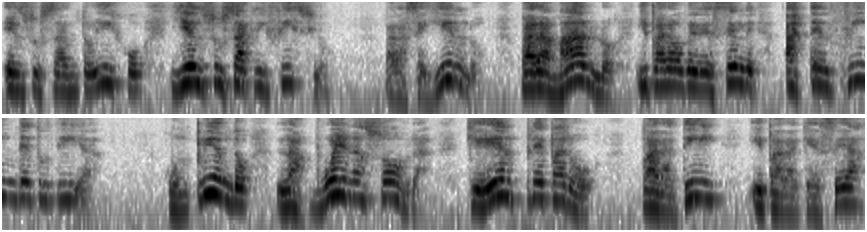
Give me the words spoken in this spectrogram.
en su Santo Hijo y en su sacrificio, para seguirlo, para amarlo y para obedecerle hasta el fin de tu día, cumpliendo las buenas obras que Él preparó para ti y para que seas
